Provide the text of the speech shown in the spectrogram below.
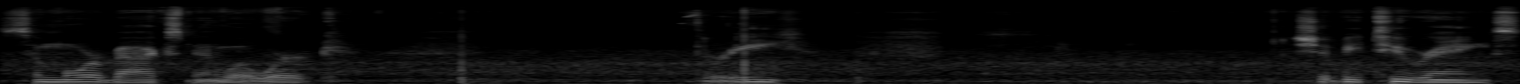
some more backspin will work. Three. Should be two rings.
